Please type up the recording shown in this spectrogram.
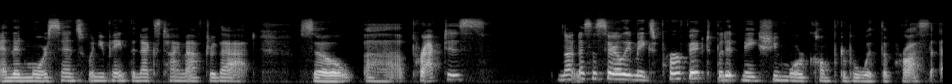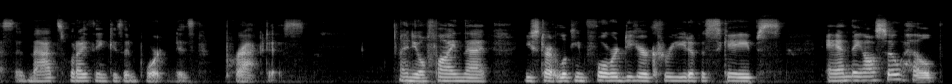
and then more sense when you paint the next time after that. So uh, practice not necessarily makes perfect, but it makes you more comfortable with the process, and that's what I think is important is practice. And you'll find that you start looking forward to your creative escapes, and they also help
